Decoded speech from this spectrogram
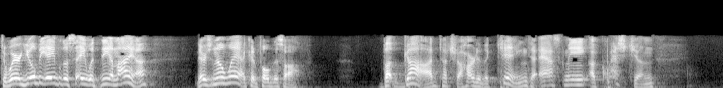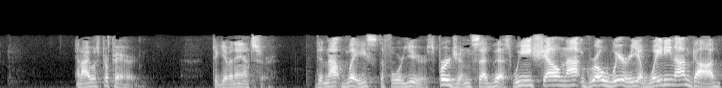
to where you'll be able to say with Nehemiah, There's no way I could pull this off. But God touched the heart of the king to ask me a question and I was prepared to give an answer. Did not waste the four years. Spurgeon said this We shall not grow weary of waiting on God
